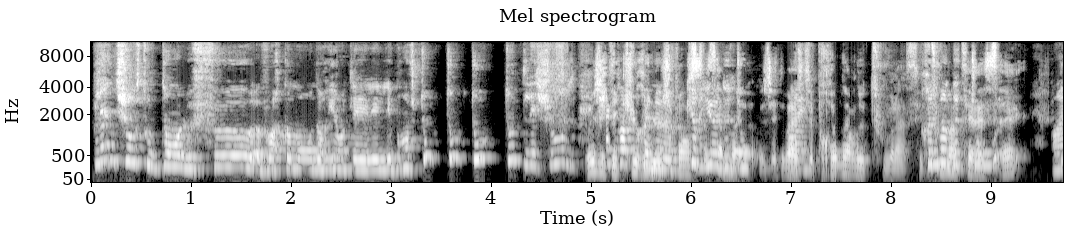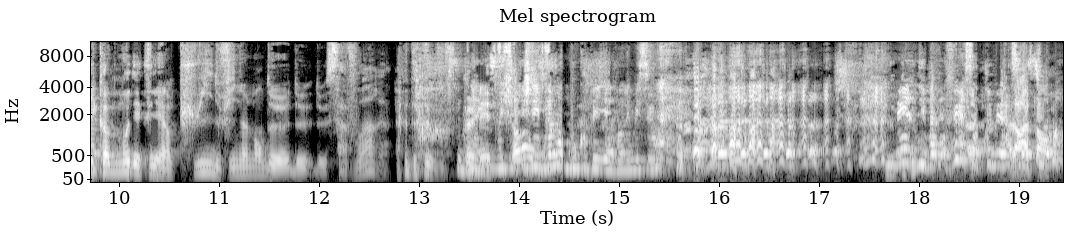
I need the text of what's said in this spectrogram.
plein de choses tout le temps, le feu, voir comment on oriente les, les, les branches, tout, tout, tout, toutes les choses. oui j'étais curieux preneur, je pense curieux ça de tout. j'étais Ouais. preneur de tout voilà c'est tout. m'intéressait Ouais. et comme Maud était un puits de finalement de de, de savoir de. Mais connaissance je l'ai vraiment beaucoup payé avant l'émission. Merde, il va la faire sa première alors attends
